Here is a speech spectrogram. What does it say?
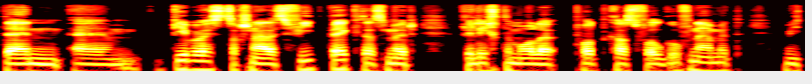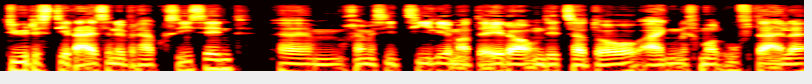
dann ähm, gib uns doch schnell ein Feedback, dass wir vielleicht einmal eine Podcast-Folge aufnehmen, wie teuer es die Reisen überhaupt gewesen sind. Ähm, können wir Sizilien, Madeira und jetzt auch hier eigentlich mal aufteilen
